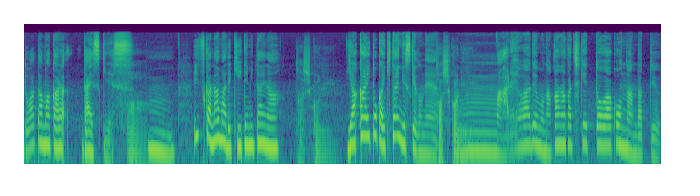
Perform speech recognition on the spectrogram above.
ド頭から大好きです。あうん。いつか生で聞いてみたいな。ー確かに。夜会とか行きたいんですけどね。確かに。うん。あれはでもなかなかチケットが困難だっていう、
